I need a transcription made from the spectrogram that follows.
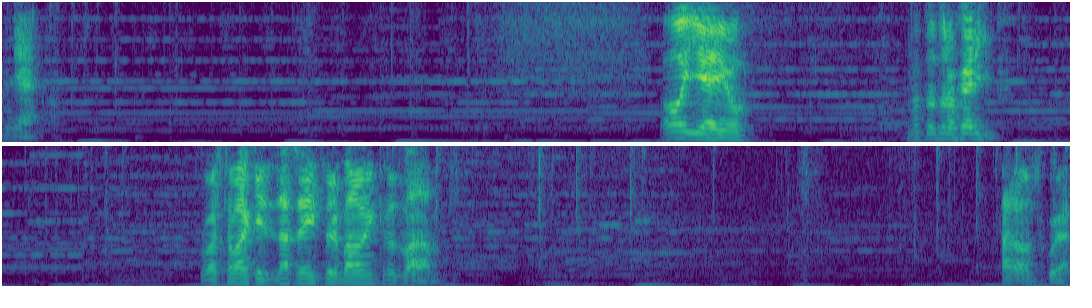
Nie. Ojeju. No to trochę rip. Chyba, to ma jakieś znaczenie, które balonik rozwalam. Halo, on szkuje.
